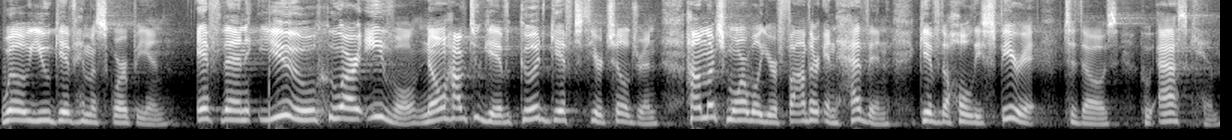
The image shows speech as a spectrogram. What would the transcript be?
will you give him a scorpion? If then you who are evil know how to give good gifts to your children, how much more will your Father in heaven give the Holy Spirit to those who ask him?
